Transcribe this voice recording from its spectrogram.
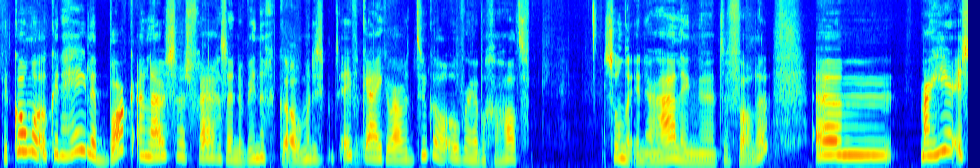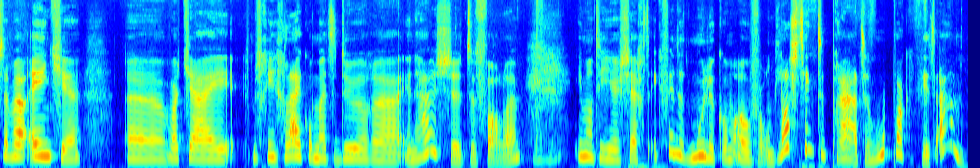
Er komen ook een hele bak aan luisteraarsvragen zijn er binnengekomen. Dus ik moet even kijken waar we het natuurlijk al over hebben gehad. Zonder in herhaling eh, te vallen. Ehm, maar hier is er wel eentje eh, wat jij misschien gelijk om met de deur eh, in huis te vallen. Iemand die hier zegt: Ik vind het moeilijk om over ontlasting te praten. Hoe pak ik dit aan?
